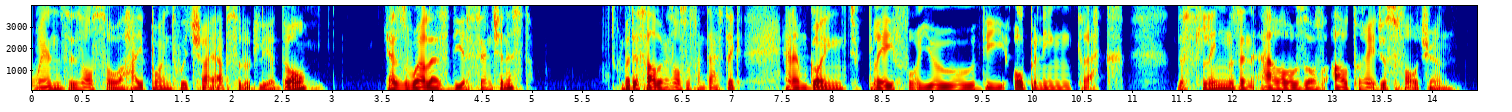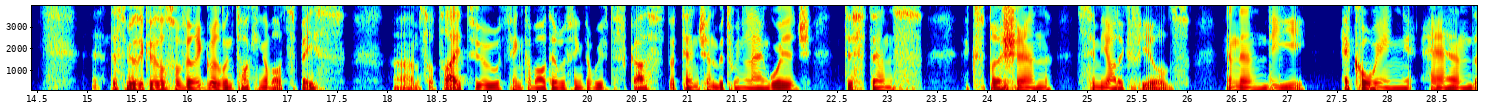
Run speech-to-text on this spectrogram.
Winds is also a high point, which I absolutely adore, as well as The Ascensionist. But this album is also fantastic. And I'm going to play for you the opening track, The Slings and Arrows of Outrageous Fortune. This music is also very good when talking about space. Um, so try to think about everything that we've discussed the tension between language, distance, expression, semiotic fields and then the echoing and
